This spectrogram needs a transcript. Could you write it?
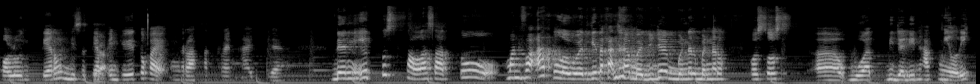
volunteer di setiap Ya. NGO itu kayak ngerasa keren aja. Dan itu salah satu manfaat loh buat kita karena bajunya bener-bener khusus uh, buat dijadiin hak milik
